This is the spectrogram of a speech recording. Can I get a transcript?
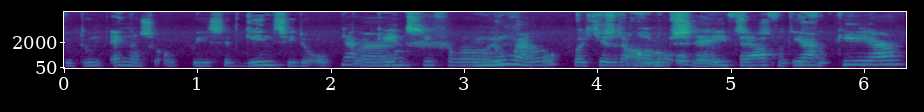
We doen Engels op. Je zet Gincy erop. Ja, uh, Gincy vooral. Noem maar op wat je er allemaal op zee, op doet. af en toe Ja. verkeer.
